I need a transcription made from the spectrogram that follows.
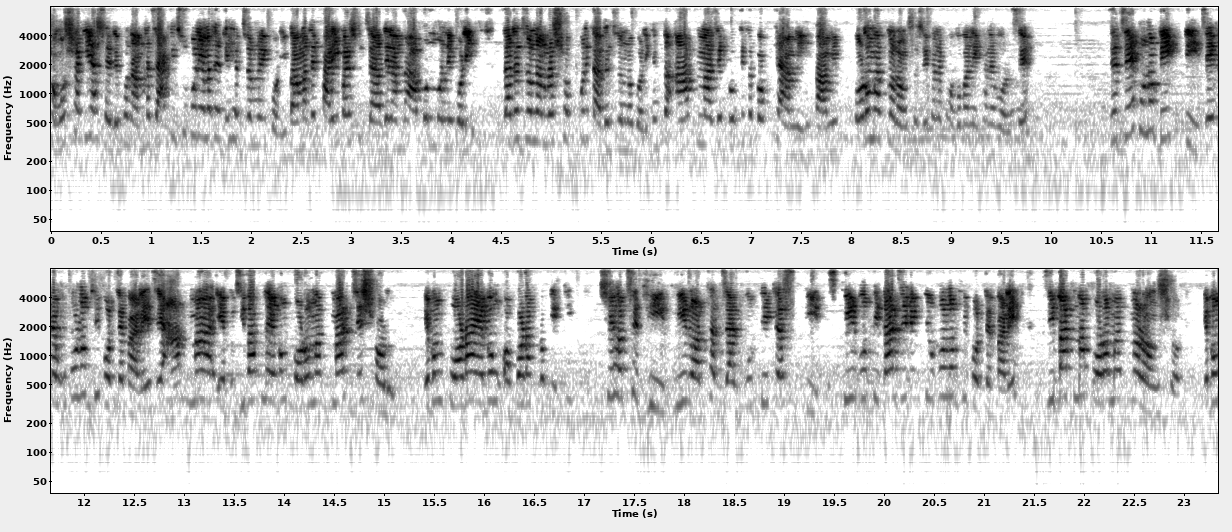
সমস্যা কি আসে দেখুন, আমরা যা কিছু করি আমাদের দেহের জন্যই করি, বা আমাদের পারিপার্শ্বিক যাদের আমরা আপন মনে করি, তাদের জন্য আমরা সব করি, তাদের জন্য করি, কিন্তু আত্মা যে প্রকৃতপক্ষে আমি, বা আমি পরমাত্মার অংশ যেখানে ভগবান এখানে বলছে, যে যে কোনো ব্যক্তি যে এটা উপলব্ধি করতে পারে যে আত্মা জীবাত্মা এবং পরমাত্মার যে স্বরূপ, এবং পড়া এবং অপরা প্রকৃতি হচ্ছে ধীর ধীর অর্থাৎ যার বুদ্ধিটা স্থির। স্থির বুদ্ধি যে ব্যক্তি উপলব্ধি করতে পারে, জীবাত্মা পরমাত্মার অংশ এবং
